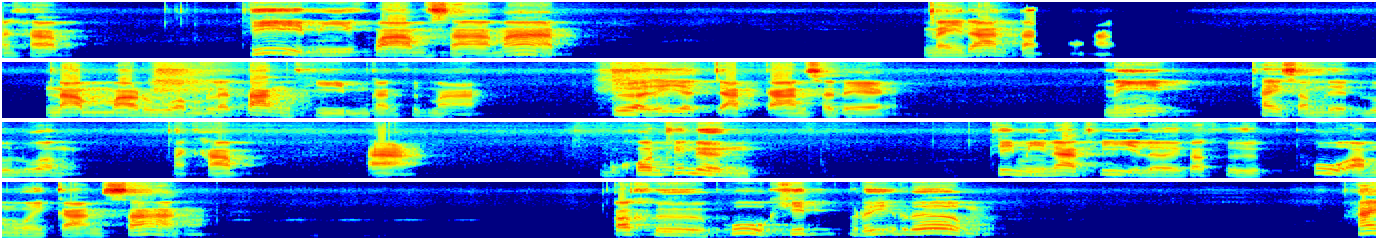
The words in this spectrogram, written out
นะครับ ที่มีความสามารถในด้านต่างๆนำมารวมและตั้งทีมกันขึ้นมา เพื่อที่จะจัดการแสดง นี้ให้สำเร็จรุ่ล่วงนะครับ อ่า บุคคลที่หนึ่ง ที่มีหน้าที่เลยก็คือผู้อำนวยการสร้าง ก็คือผู้คิดริเริ่ม ให้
